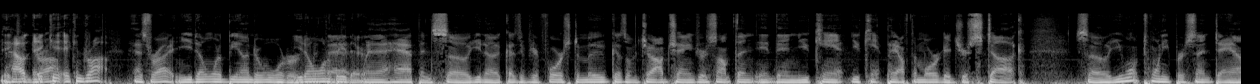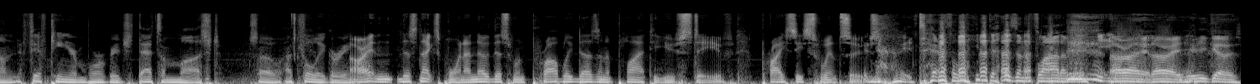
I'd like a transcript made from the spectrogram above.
it how can it drop. can, it can drop. That's right. And you don't want to be underwater. You don't wanna be there. when that happens. So you know, because if you're forced to move because of a job change or something, and then you can't you can't pay off the mortgage. You're stuck. So you want twenty percent down, fifteen year mortgage. That's a must. So I fully agree. All right, and this next point, I know this one probably doesn't apply to you, Steve. Pricey swimsuits. it definitely doesn't apply to me. all right, all right, here he goes.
